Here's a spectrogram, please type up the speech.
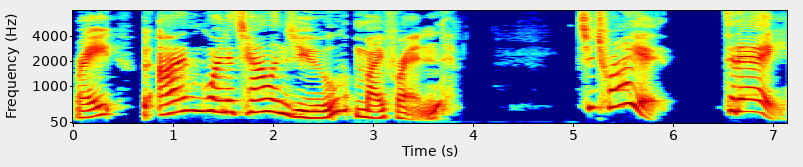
right? But I'm going to challenge you, my friend, to try it today.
